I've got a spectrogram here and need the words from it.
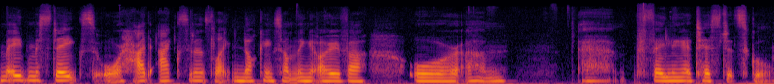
made mistakes or had accidents like knocking something over or um, uh, failing a test at school,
